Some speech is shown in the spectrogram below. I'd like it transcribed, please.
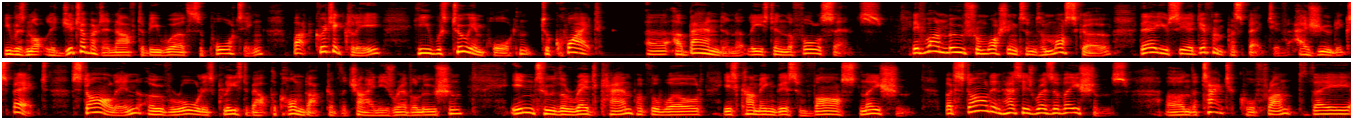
he was not legitimate enough to be worth supporting, but critically, he was too important to quite uh, abandon, at least in the full sense. If one moves from Washington to Moscow, there you see a different perspective, as you'd expect. Stalin, overall, is pleased about the conduct of the Chinese Revolution. Into the red camp of the world is coming this vast nation. But Stalin has his reservations. On the tactical front, they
